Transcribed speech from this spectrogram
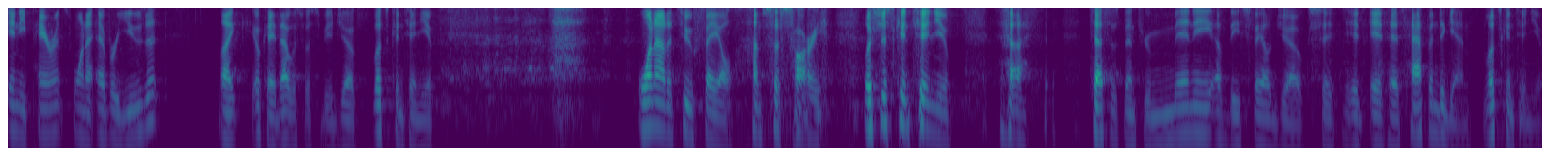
any parents want to ever use it, like, okay, that was supposed to be a joke. Let's continue. One out of two fail. I'm so sorry. Let's just continue. Tess has been through many of these failed jokes. It, it, it has happened again. Let's continue.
